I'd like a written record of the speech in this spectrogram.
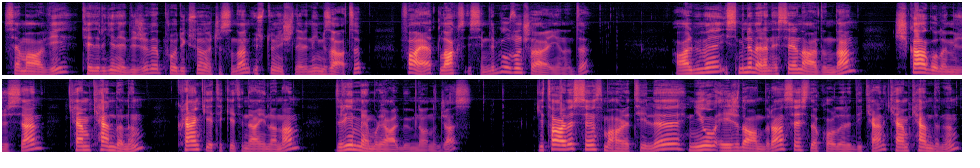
semavi, tedirgin edici ve prodüksiyon açısından üstün işlerini imza atıp Fiat Lux isimli bir uzun çalar yanıdı. Albüme ismini veren eserin ardından Chicago'lu müzisyen Cam Candon'ın Crank etiketine yayınlanan Dream Memory albümünü anacağız. Gitar ve synth maharetiyle New Age'da andıran ses dekorları diken Cam Candon'ın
